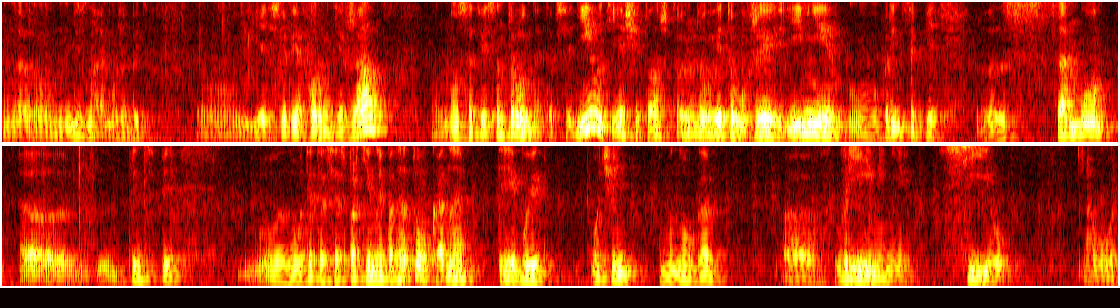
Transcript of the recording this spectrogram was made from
э, не знаю, может быть, э, я, если бы я форму держал, ну, соответственно, трудно это все делать. Я считал, что это, это уже и мне, в принципе, само, э, в принципе, вот эта вся спортивная подготовка, она требует очень много э, времени, сил. Вот.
